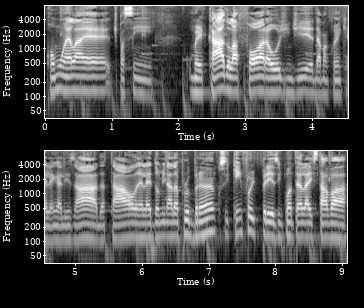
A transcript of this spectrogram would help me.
como ela é, tipo assim, o mercado lá fora hoje em dia da maconha que é legalizada tal, ela é dominada por brancos e quem foi preso enquanto ela estava,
